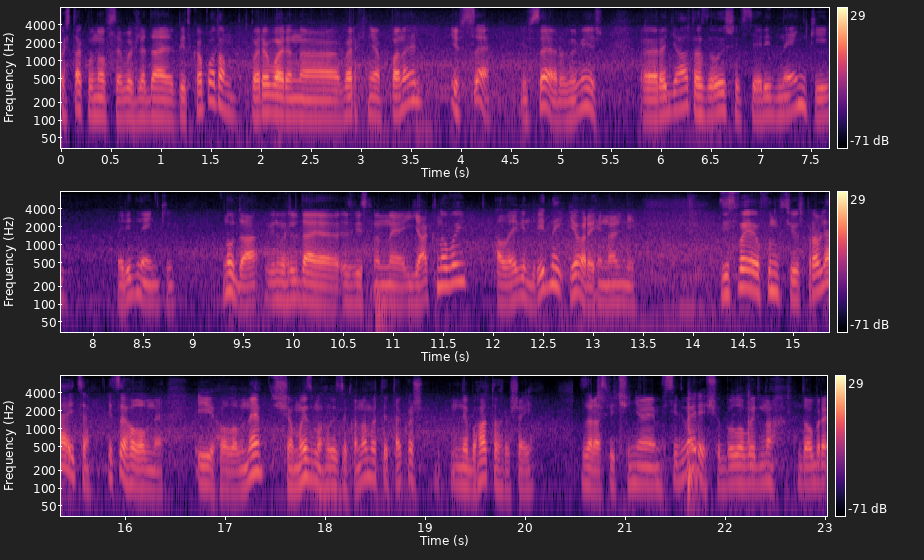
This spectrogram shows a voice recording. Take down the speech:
Ось так воно все виглядає під капотом. Переварена верхня панель і все. І все, розумієш? Е, Радіатор залишився рідненький. Рідненький. Ну так, да, він виглядає, звісно, не як новий, але він рідний і оригінальний. Зі своєю функцією справляється, і це головне. І головне, що ми змогли зекономити також небагато грошей. Зараз відчиняємо всі двері, щоб було видно добре,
